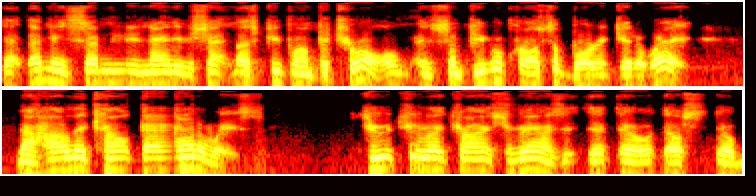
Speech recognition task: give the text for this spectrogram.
that, that means 70 to 90 percent less people on patrol, and some people cross the border and get away. Now, how do they count gotaways? Through, through electronic surveillance, they'll, they'll, they'll,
